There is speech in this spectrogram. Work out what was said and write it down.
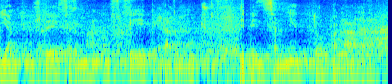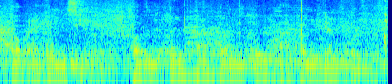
y ante ustedes, hermanos, que he pecado mucho de pensamiento, palabra, obra y omisión, por mi culpa, por mi culpa, por mi gran culpa.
